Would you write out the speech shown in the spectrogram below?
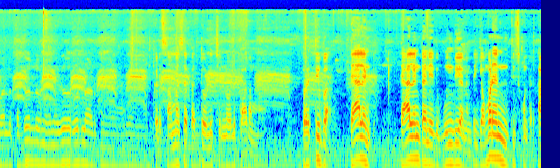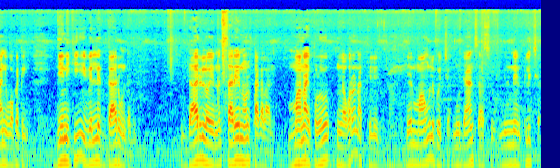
వాళ్ళు పెద్దోళ్ళు నేను ఏదో రోడ్లో ఆడుకునే అదే ఇక్కడ సమస్య పెద్దోళ్ళు చిన్నోళ్ళు కాదమ్మా. ప్రతిభ టాలెంట్. టాలెంట్ అనేది ఉంది అని అంటే ఎవడైనా తీసుకుంటాడు. కానీ ఒకటి దీనికి వెళ్ళే దారి ఉంటుంది. దారిలో ఏంటంటే సరైన వాళ్ళు తగలాలి. మన ఇప్పుడు నువ్వెవరో నాకు తెలియదు నేను మామూలుగా వచ్చా నువ్వు డ్యాన్స్ చేస్తున్నావు. నిన్ను నేను పిలిచా.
